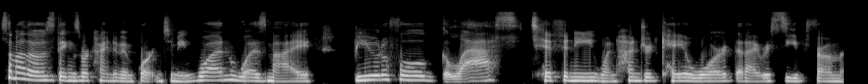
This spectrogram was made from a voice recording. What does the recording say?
Some of those things were kind of important to me. One was my beautiful glass Tiffany 100K award that I received from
